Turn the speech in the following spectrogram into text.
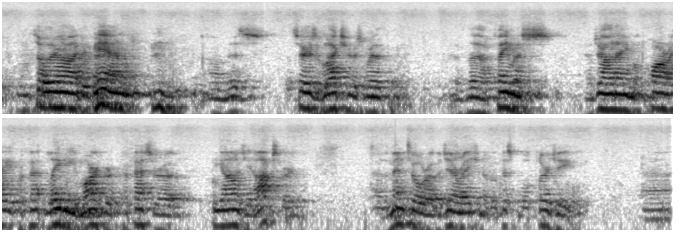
and so then I began on um, this series of lectures with the famous John A. Macquarrie, Lady Margaret Professor of Theology at Oxford, uh, the mentor of a generation of Episcopal clergy. Uh,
